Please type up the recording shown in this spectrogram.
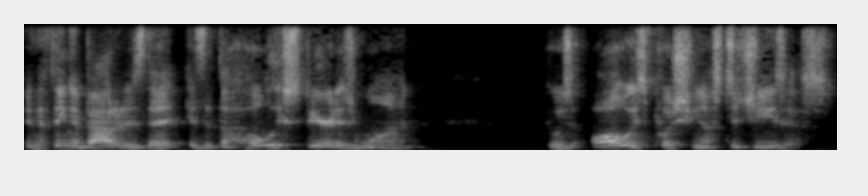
And the thing about it is that is that the Holy Spirit is one who is always pushing us to Jesus.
